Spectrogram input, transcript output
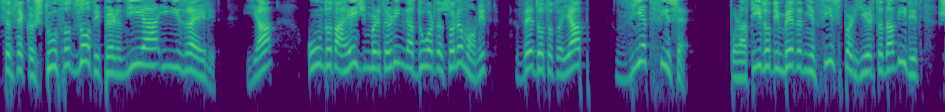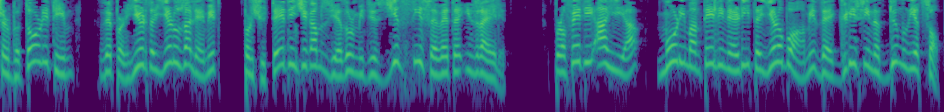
sepse kështu thot Zoti, Perëndia i Izraelit: Ja, unë do ta heq mbretërinë nga duart e Solomonit dhe do të të jap 10 fise. Por atij do t'i mbetet një fis për hir të Davidit, shërbëtorit tim, dhe për hir të Jeruzalemit, për qytetin që kam zgjedhur midis gjithë fiseve të Izraelit." Profeti Ahia mori mantelin e ri të Jeroboamit dhe e grisi në 12 copë.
